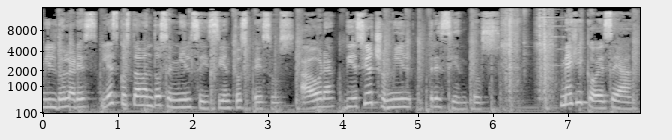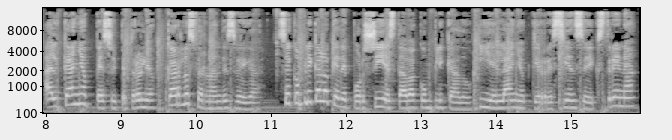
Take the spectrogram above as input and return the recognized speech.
Mil dólares les costaban 12.600 pesos. Ahora 18.300. México S.A. Alcaño, Peso y Petróleo. Carlos Fernández Vega. Se complica lo que de por sí estaba complicado, y el año que recién se estrena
